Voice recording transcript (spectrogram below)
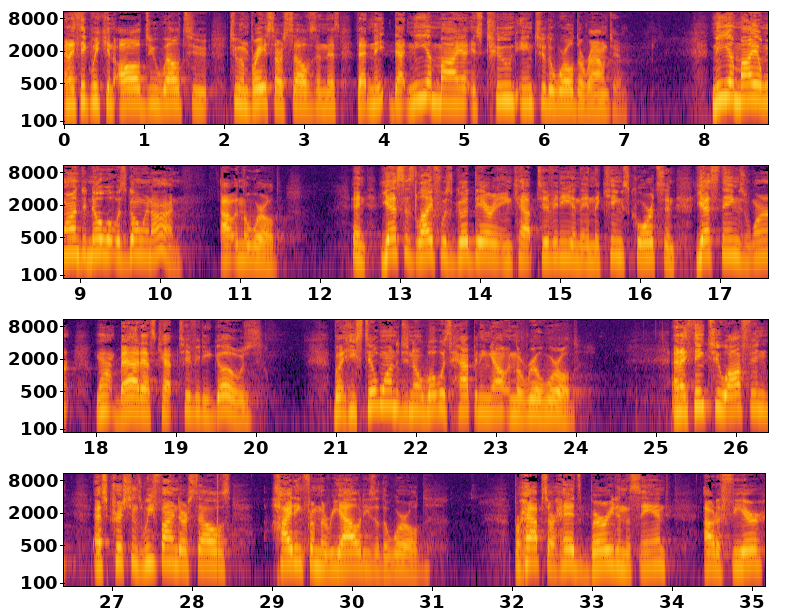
and I think we can all do well to, to embrace ourselves in this that, ne- that Nehemiah is tuned into the world around him. Nehemiah wanted to know what was going on out in the world. And yes, his life was good there in captivity and in the king's courts. And yes, things weren't, weren't bad as captivity goes. But he still wanted to know what was happening out in the real world. And I think too often as Christians, we find ourselves hiding from the realities of the world. Perhaps our heads buried in the sand out of fear,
